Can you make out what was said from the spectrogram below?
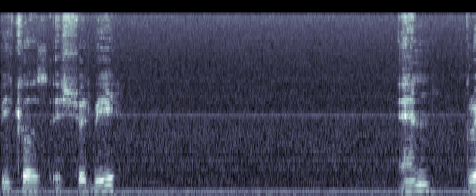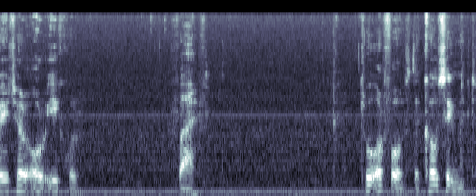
because it should be n greater or equal 5 true or false? The cosegment.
